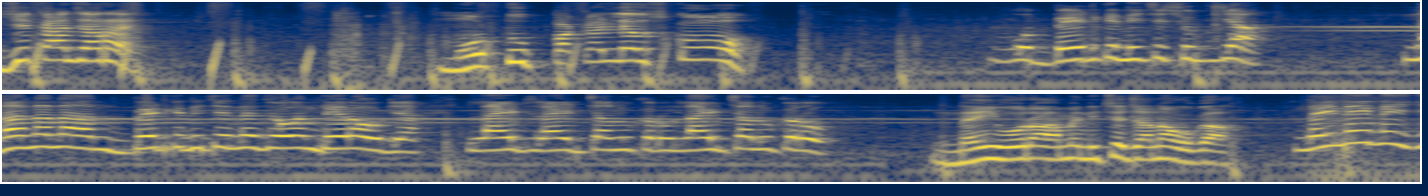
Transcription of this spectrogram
ये कहाँ जा रहा है? मोटू पकड़ ले उसको। वो बेड के नीचे छुप गया। ना ना ना बेड के नीचे ना जो अंधेरा हो गया। लाइट लाइट चालू करो लाइट चालू करो। नहीं हो रहा हमें नीचे जाना होगा। नहीं नहीं नहीं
